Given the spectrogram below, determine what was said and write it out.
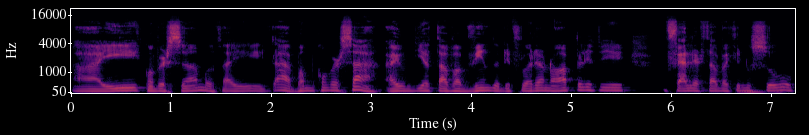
Aí conversamos, aí, ah, vamos conversar. Aí um dia eu estava vindo de Florianópolis e o Feller estava aqui no sul.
